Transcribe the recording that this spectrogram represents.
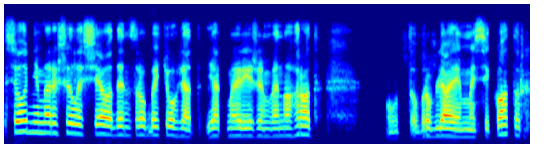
сьогодні ми вирішили ще один зробити огляд, як ми ріжемо виноград. От, обробляємо ми сікатор.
